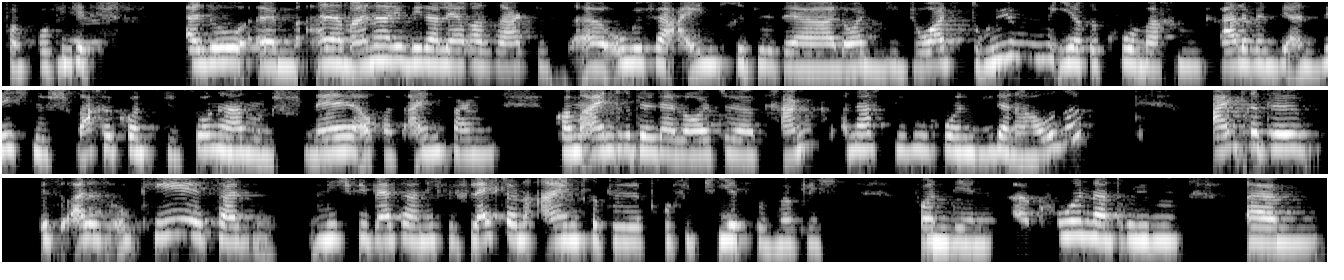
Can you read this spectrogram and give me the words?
von profitiert. Also ähm, einer meiner Ayurveda-Lehrer sagt, dass äh, ungefähr ein Drittel der Leute, die dort drüben ihre Kur machen, gerade wenn sie an sich eine schwache Konstitution haben und schnell auch was einfangen, kommen ein Drittel der Leute krank nach diesen Kuren wieder nach Hause. Ein Drittel ist alles okay, ist halt nicht viel besser, nicht viel schlechter und ein Drittel profitiert so wirklich von den äh, Kuren da drüben, ähm,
